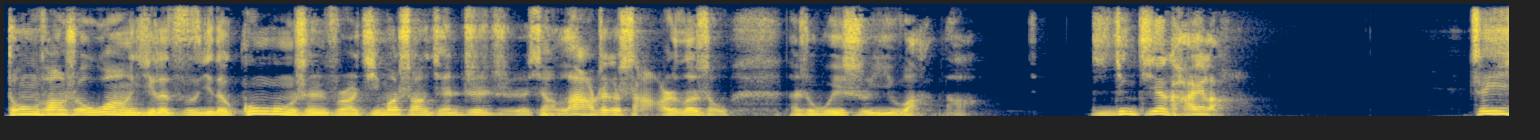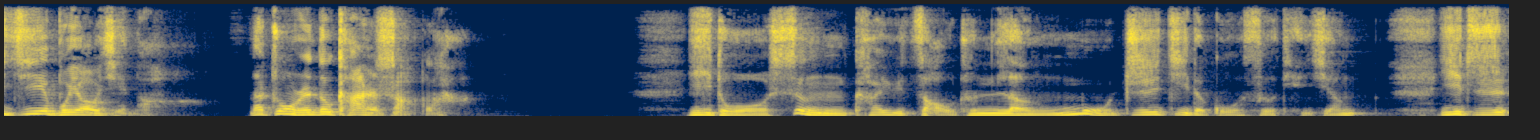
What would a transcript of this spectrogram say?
东方朔忘记了自己的公公身份，急忙上前制止，想拉这个傻儿子的手，但是为时已晚呐。已经揭开了，这一揭不要紧呐，那众人都看傻了。一朵盛开于早春冷漠之际的国色天香，一只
